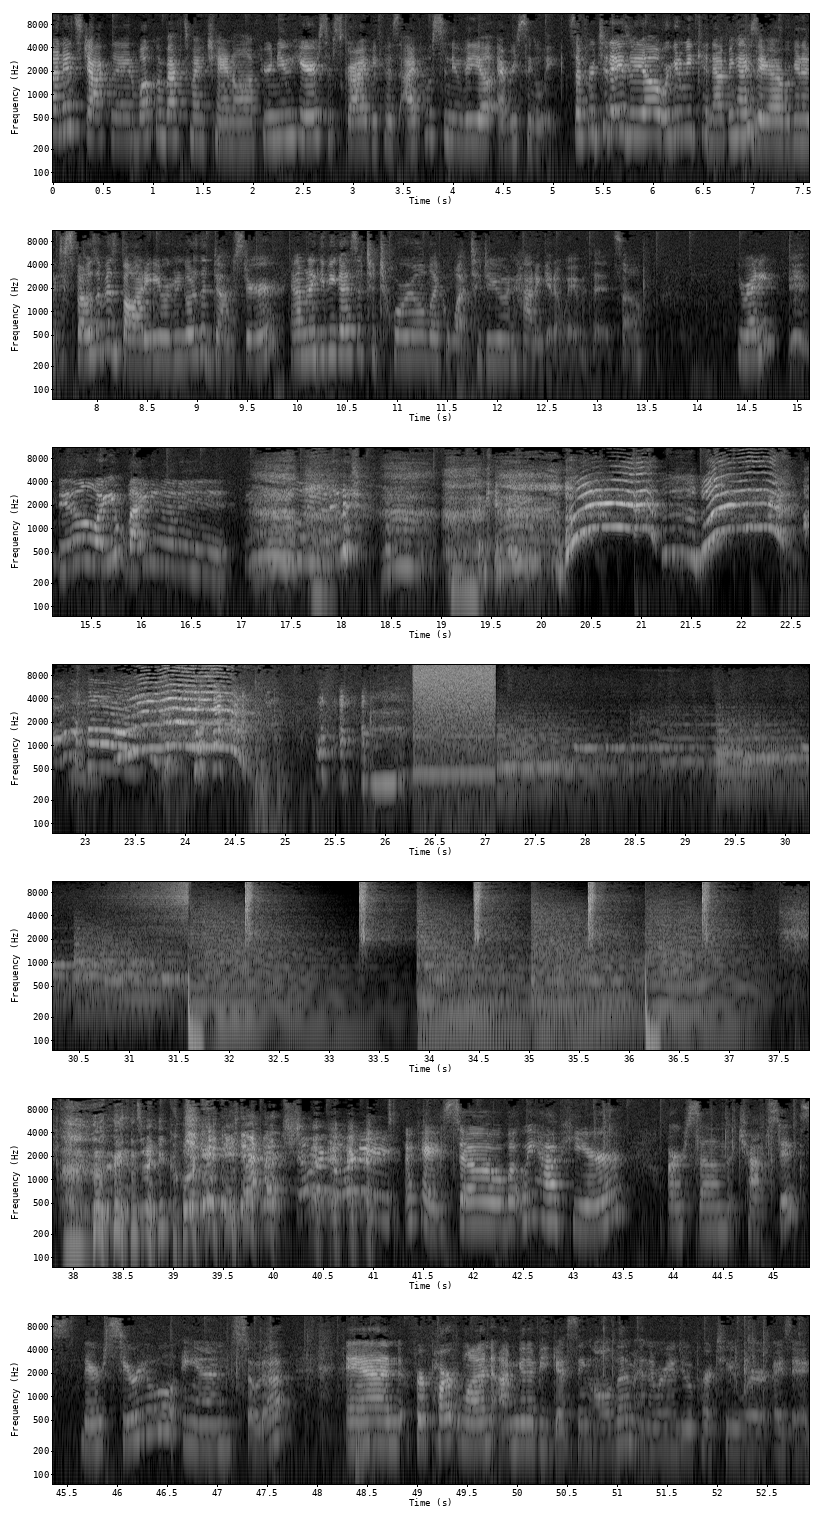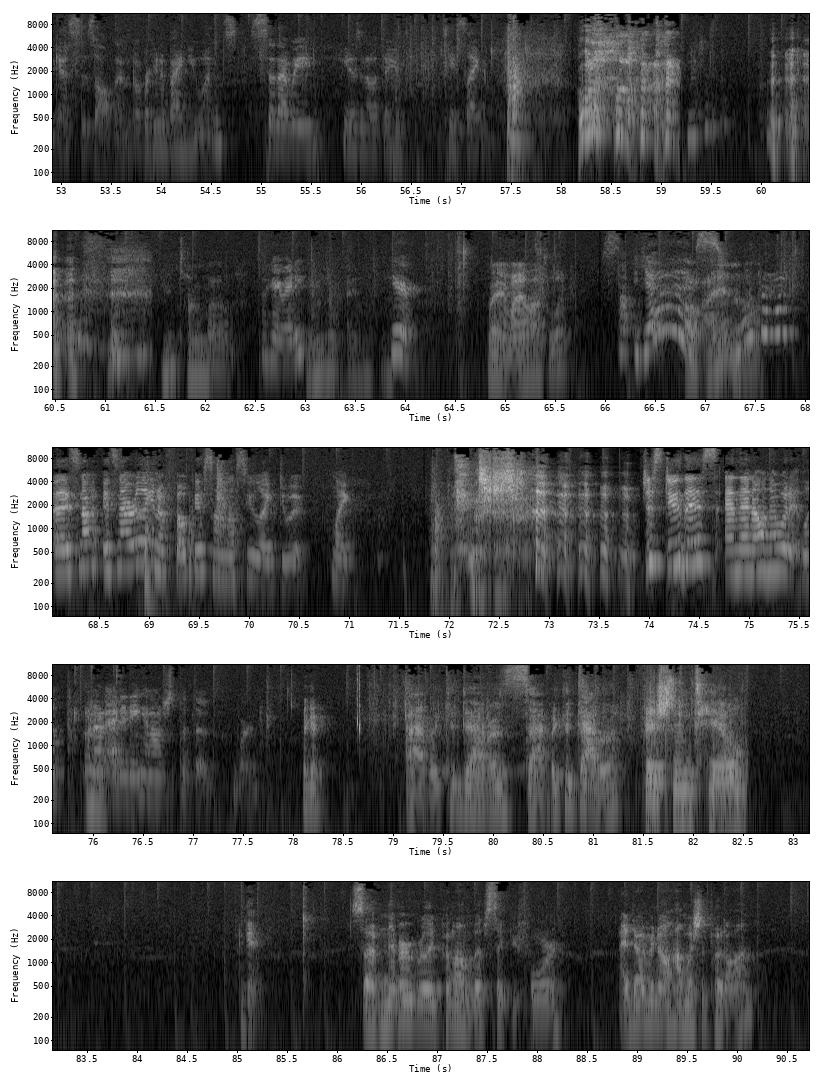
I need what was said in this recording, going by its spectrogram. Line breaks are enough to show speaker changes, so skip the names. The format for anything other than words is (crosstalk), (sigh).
everyone, it's Jacqueline. Welcome back to my channel. If you're new here, subscribe because I post a new video every single week. So for today's video, we're gonna be kidnapping Isaiah. We're gonna dispose of his body. We're gonna go to the dumpster. And I'm gonna give you guys a tutorial of like what to do and how to get away with it. So, you ready? (laughs) Ew, why are you biting on it? (gasps) Ew, (laughs) (laughs) okay, (laughs) (laughs)
it's recording.
yeah, still recording. Okay, so what we have here are some chapsticks. They're cereal and soda. And for part one, I'm gonna be guessing all of them, and then we're gonna do a part two where Isaiah guesses all of them, but we're gonna buy new ones. So that way he doesn't know what they taste like. (coughs) (laughs)
what are you talking about?
Okay, ready?
I don't know anything.
Here.
Wait, am I allowed to look?
Stop. Yes.
Oh, I didn't
what
know.
the heck? Uh, it's not. It's not really gonna focus unless you like do it like. (laughs) Just do this, and then I'll know what it looked when I'm editing, and I'll just put the word.
okay. Abracadabra, zabacadabra, fish and tail. Okay. So I've never really put on lipstick before. I don't even know how much to put on.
